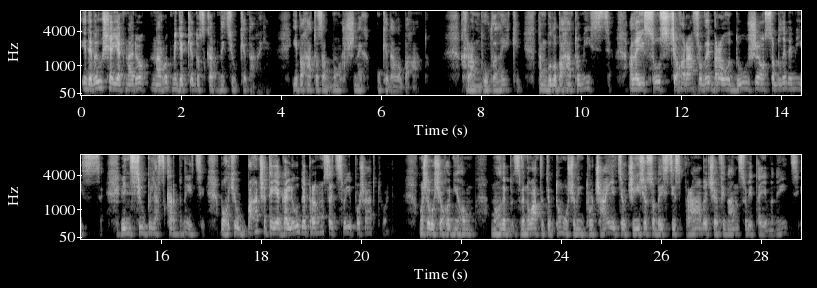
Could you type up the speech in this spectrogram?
і дивився, як народ, медяки до скарбниці укидає, і багато заможних укидало багато. Храм був великий, там було багато місця, але Ісус цього разу вибрав дуже особливе місце. Він сів біля скарбниці, бо хотів бачити, як люди приносять свої пожертвування. Можливо, сьогодні його могли б звинуватити в тому, що він втручається в чиїсь особисті справи чи фінансові таємниці.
